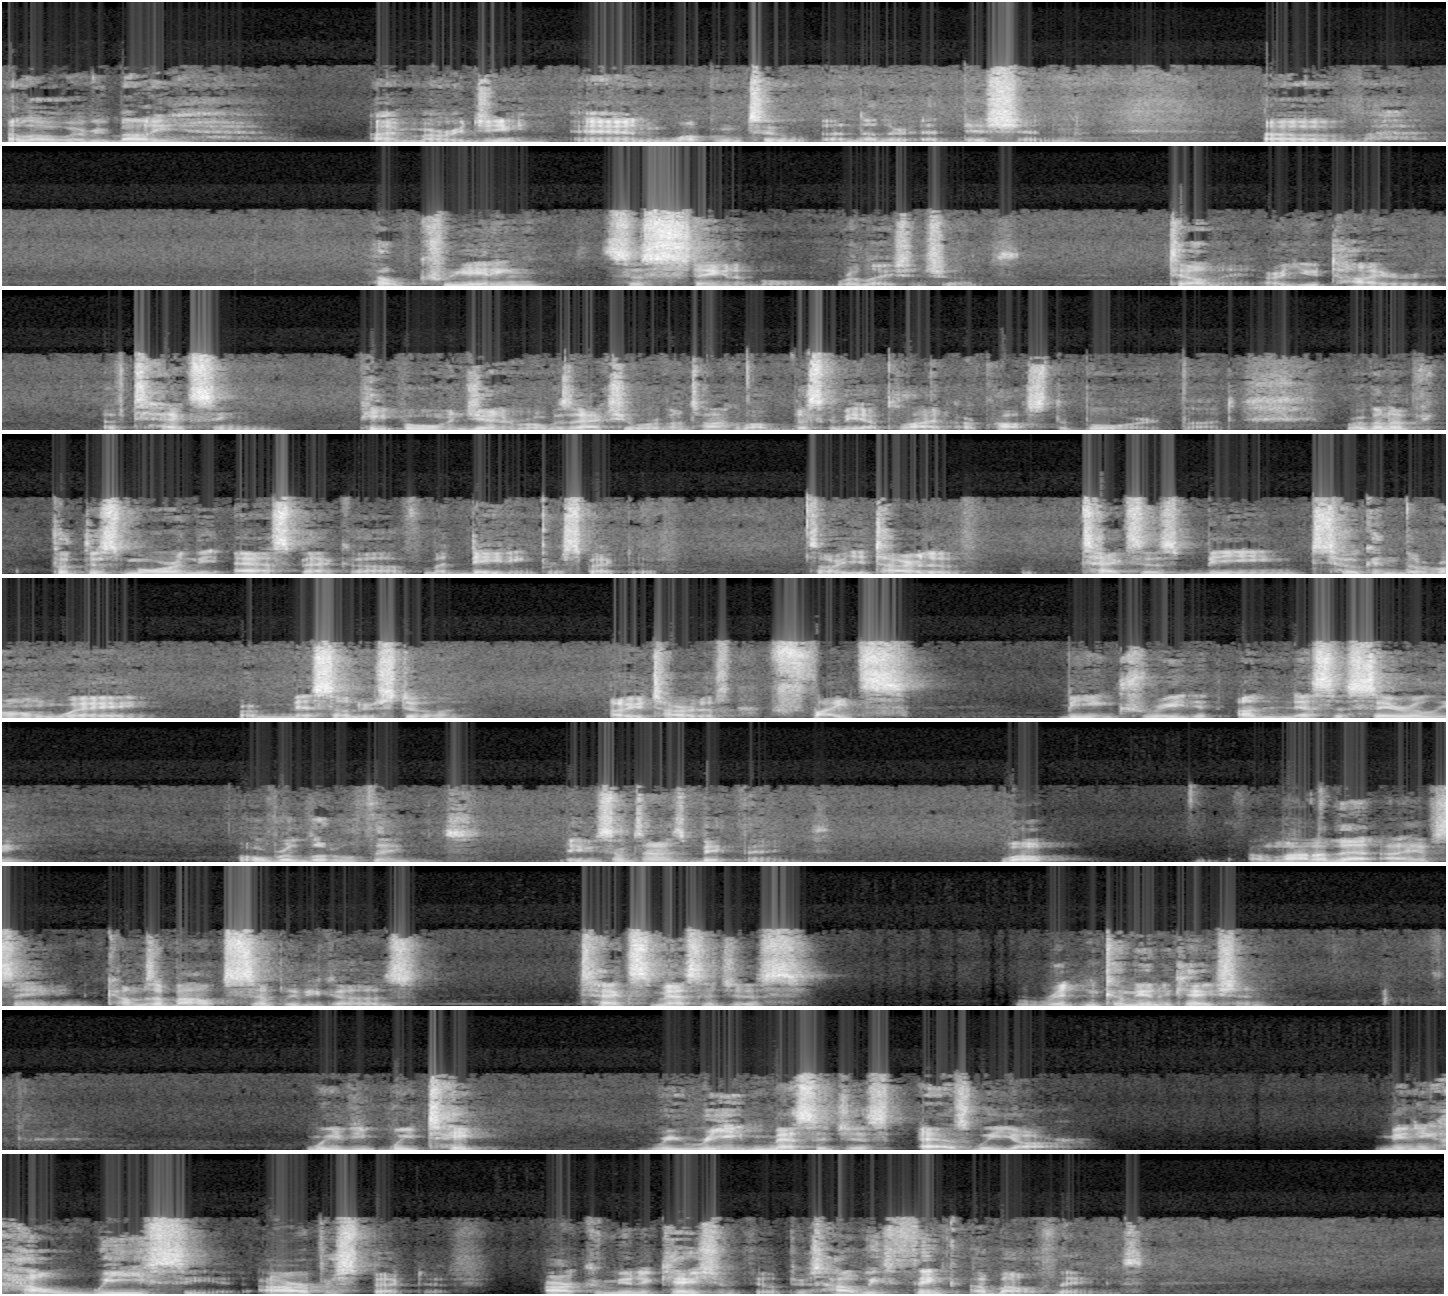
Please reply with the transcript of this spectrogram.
Hello, everybody. I'm Murray G, and welcome to another edition of Help Creating Sustainable Relationships. Tell me, are you tired of texting people in general? Because actually, we're going to talk about this could be applied across the board, but we're going to put this more in the aspect of from a dating perspective. So, are you tired of texts being taken the wrong way or misunderstood? Are you tired of fights being created unnecessarily over little things? Maybe sometimes big things. Well, a lot of that I have seen comes about simply because text messages, written communication, we, we take, we read messages as we are meaning how we see it, our perspective, our communication filters, how we think about things.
